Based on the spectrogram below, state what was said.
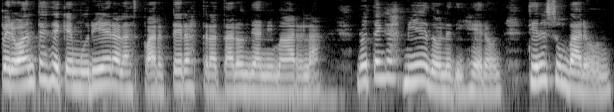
pero antes de que muriera las parteras trataron de animarla. No tengas miedo, le dijeron, tienes un varón,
